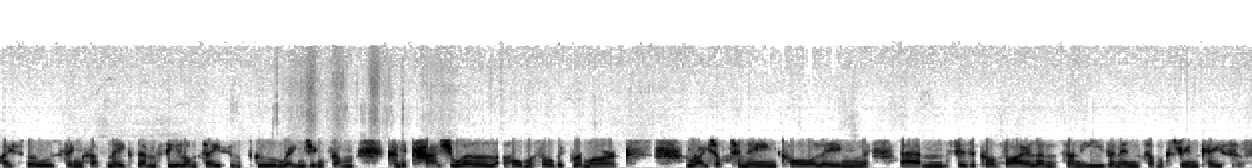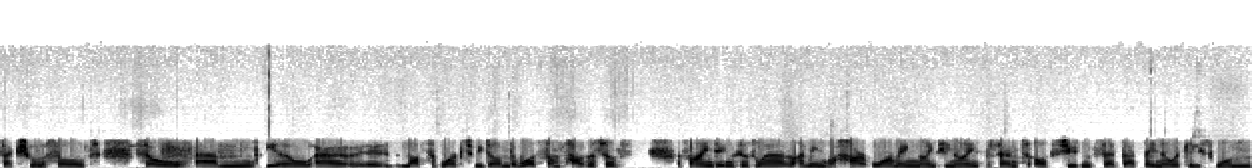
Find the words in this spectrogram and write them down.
I suppose, things that make them feel unsafe in school, ranging from kind of casual homophobic remarks right up to name calling, um, physical violence, and even in some extreme cases, sexual assault. So, um, you know, uh, lots of work to be done. There was some positives findings as well. I mean, heartwarming 99% of students said that they know at least one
